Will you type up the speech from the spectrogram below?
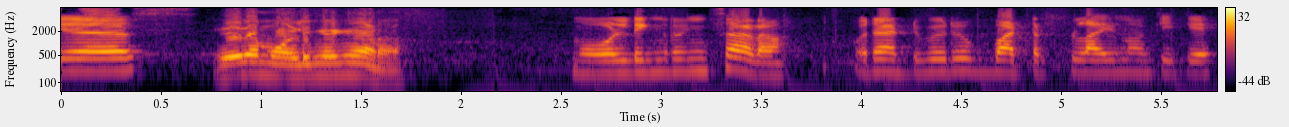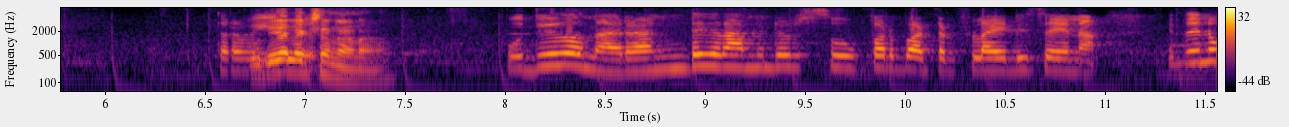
യെസ് ഇതേതാ മോൾഡിംഗ് റിംഗ് ആണോ? മോൾഡിംഗ് റിങ്സ് ആടാ. ഒരു അടിപൊളി ബട്ടർഫ്ലൈ നോക്കിക്കേ. ഇത്ര പുതിയ കളക്ഷൻ ആണോ? പുതിയതൊന്നാ. രണ്ട് ഗ്രാമിന്റെ ഒരു സൂപ്പർ ബട്ടർഫ്ലൈ ഡിസൈനാ ഇതിന്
